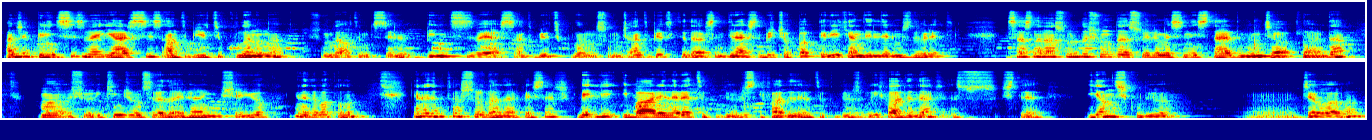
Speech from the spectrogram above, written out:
Ancak bilinçsiz ve yersiz antibiyotik kullanımı, şunu da altını çizelim, bilinçsiz ve yersiz antibiyotik kullanımı sonucu antibiyotik tedavisine dirençli birçok bakteriyi kendi ellerimizle ürettik. Esasında ben soruda şunu da söylemesini isterdim hani cevaplarda. Ama şu ikinci unsura dair herhangi bir şey yok. Yine de bakalım. Genelde bu tarz sorularda arkadaşlar belli ibarelere takılıyoruz, ifadelere takılıyoruz. Bu ifadeler işte yanlış kılıyor e, cevabı.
